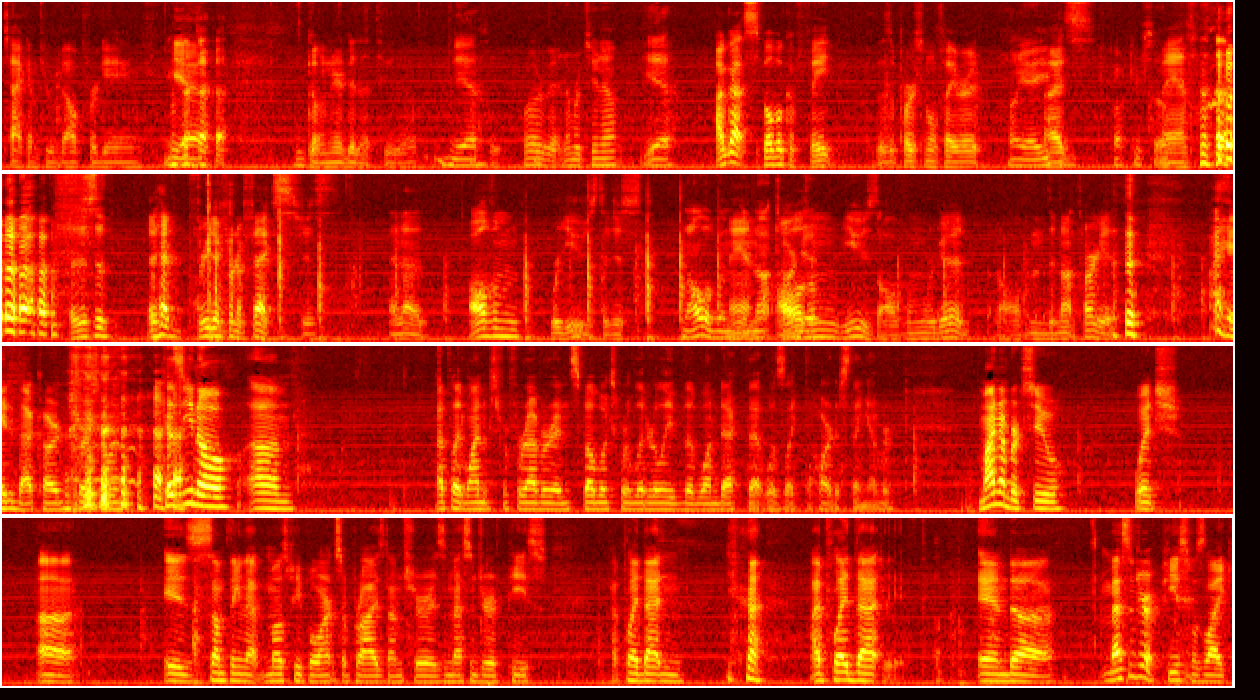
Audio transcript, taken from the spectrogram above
Attacking through Valk for game. Yeah. Gungnir did that too, though. Yeah, What are we at? Number two now? yeah. I've got Spellbook of Fate as a personal favorite. Oh yeah, you I- can fuck yourself. Man. Just a- it had three different effects. Just And uh, all of them were used to just. and all of them Man, did not target. all of them used. All of them were good. But all of them did not target. I hated that card, the first one. Because, you know, um, I played windups for forever, and spellbooks were literally the one deck that was like the hardest thing ever. My number two, which uh, is something that most people aren't surprised, I'm sure, is Messenger of Peace. I played that in. I played that, and uh, Messenger of Peace was like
